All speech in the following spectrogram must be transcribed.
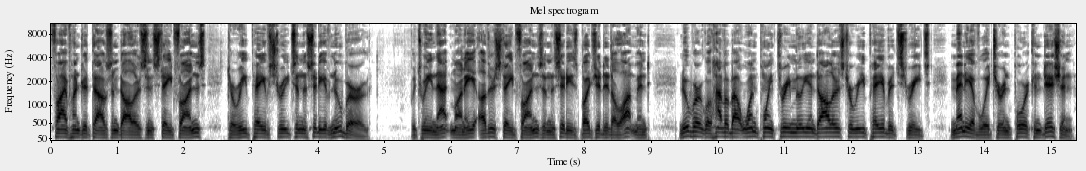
$500,000 in state funds to repave streets in the city of Newburgh. Between that money, other state funds, and the city's budgeted allotment, Newburgh will have about $1.3 million to repave its streets, many of which are in poor condition.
